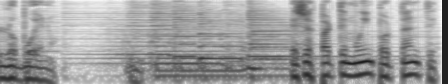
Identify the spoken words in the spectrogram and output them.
lo bueno. Eso es parte muy importante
